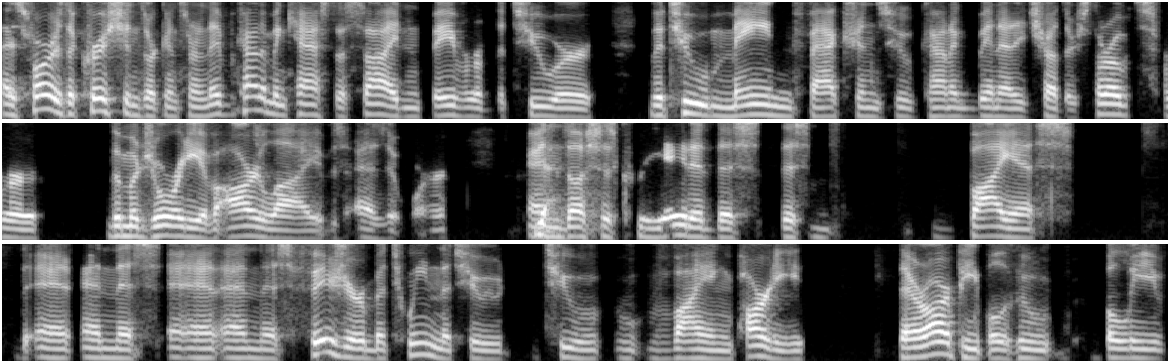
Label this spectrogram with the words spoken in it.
As far as the Christians are concerned, they've kind of been cast aside in favor of the two or the two main factions who've kind of been at each other's throats for the majority of our lives, as it were, and Yes. thus has created this this bias and, and this and, and this fissure between the two two vying parties. There are people who believe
